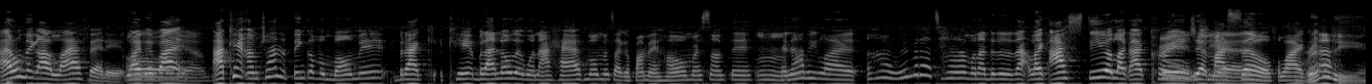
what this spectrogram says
I don't think I laugh at it. Like if Oh, I, yeah. I can't. I'm trying to think of a moment, but I can't. But I know that when I have moments, like if I'm at home or something, Mm-hmm. and I'll be like, oh, remember that time when I did that? Like I still like I cringe, Cringe, at yeah. myself. Like Really?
